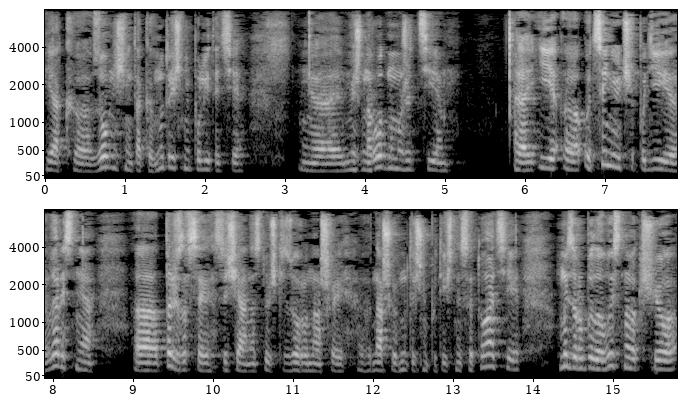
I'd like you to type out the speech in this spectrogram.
як в зовнішній, так і внутрішній політиці, е, в міжнародному житті. Е, І оцінюючи події вересня, перш за все, звичайно, з точки зору нашої, нашої внутрішньополітичної ситуації, ми зробили висновок, що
